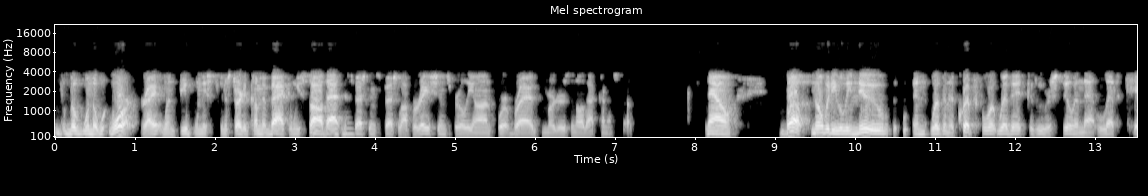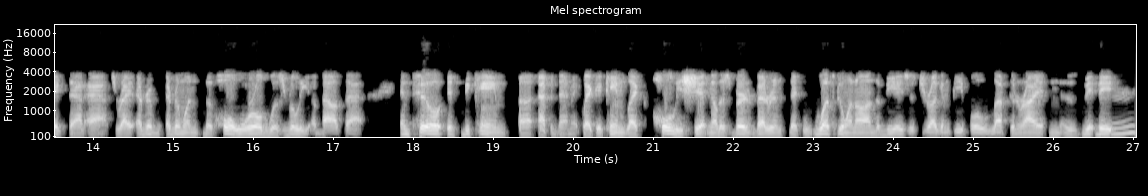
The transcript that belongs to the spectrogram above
The, when the war, right? When people when they started coming back, and we saw that, mm-hmm. especially in special operations early on, Fort Bragg murders and all that kind of stuff. Now, but nobody really knew and wasn't equipped for it with it because we were still in that let's kick that ass, right? Every, everyone, the whole world was really about that until it became uh, epidemic. Like it came like holy shit. Now there's veterans. Like what's going on? The VA's just drugging people left and right, and they they, mm-hmm.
